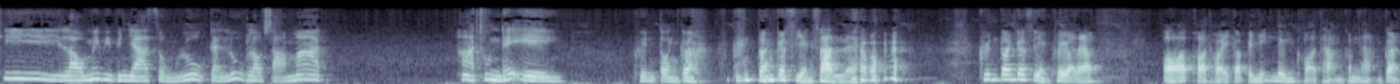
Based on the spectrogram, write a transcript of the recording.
ที่เราไม่มีปัญญาส่งลูก แต่ลูกเราสามารถ หาทุนได้เอง ขึ้นต้นก็ ขึ้นต้นก็เสียงสั่นแล้ว ขึ้นต้นก็เสียงเครือแล้ว อ๋อ ขอถอยกลับไปนิดนึงขอถามคำถามก่อน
